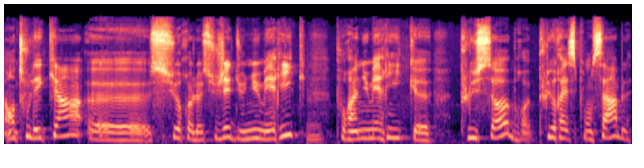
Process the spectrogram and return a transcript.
en tous les cas, euh, sur le sujet du numérique, mm. pour un numérique euh, plus sobre, plus responsable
